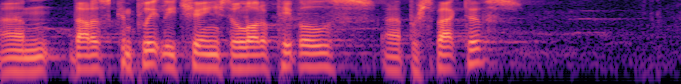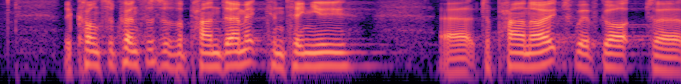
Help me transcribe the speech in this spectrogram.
Um, that has completely changed a lot of people's uh, perspectives. The consequences of the pandemic continue uh, to pan out. We've got uh,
